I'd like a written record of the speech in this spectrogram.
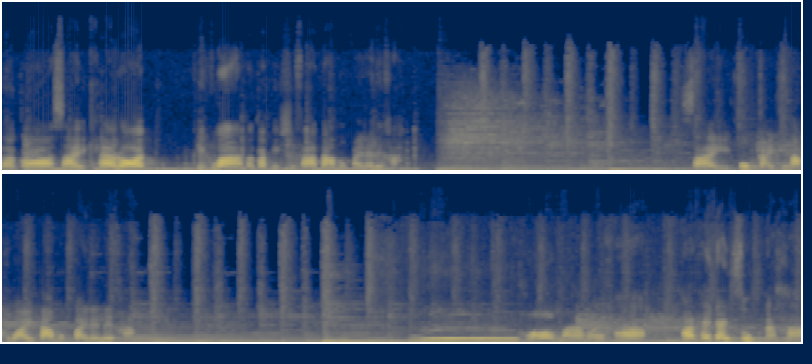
แล้วก็ใส่แครอทพริกหวานแล้วก็พริกชี้ฟ้าตามลงไปได้เลยค่ะ ใส่อกไก่ที่หมักไว้ตามลงไปได้เลยค่ะอืมหอมมากเลยค่ะ ผัดให้ไก่สุกนะคะ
